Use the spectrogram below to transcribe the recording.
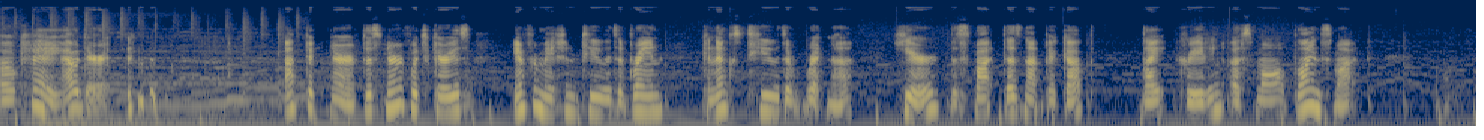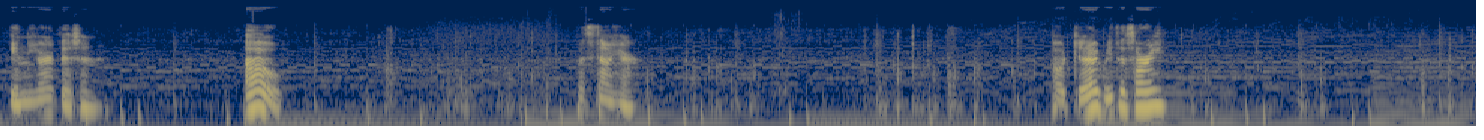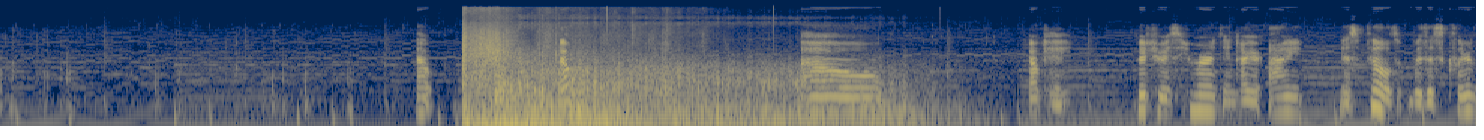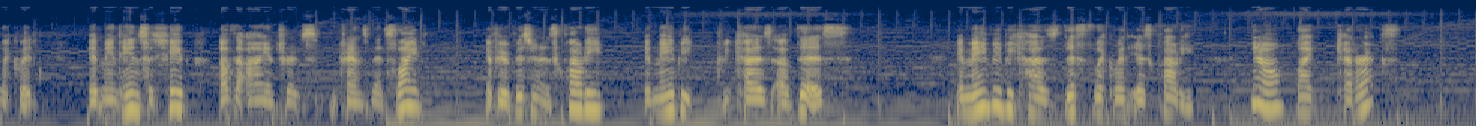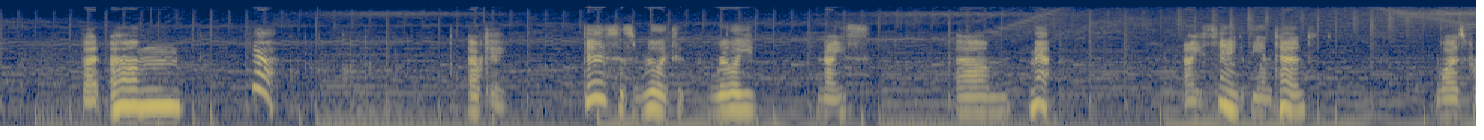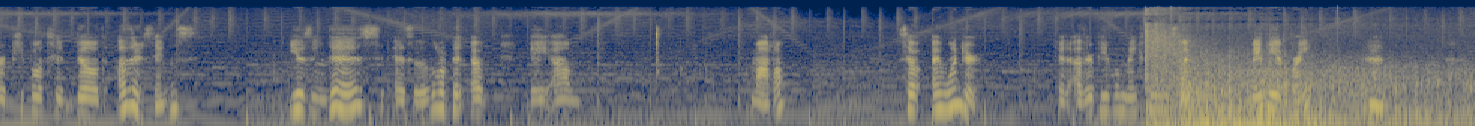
Okay, how dare it? Optic nerve. This nerve which carries information to the brain connects to the retina. Here, the spot does not pick up light, creating a small blind spot in your vision. Oh! What's down here? Oh, did I read this already? Oh. Oh! Oh. Okay. Vitreous humor, the entire eye is filled with this clear liquid. It maintains the shape of the eye and trans transmits light. If your vision is cloudy, it may be because of this. It may be because this liquid is cloudy. You know, like cataracts. But, um, yeah. Okay. This is really, really nice um, map. I think the intent was for people to build other things using this as a little bit of a um, model. So I wonder, did other people make things like maybe a brain?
